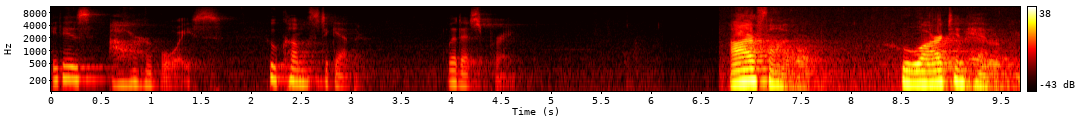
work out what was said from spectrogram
it is our voice who comes together. Let us pray. Our Father, who art in heaven,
